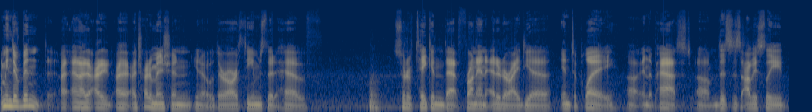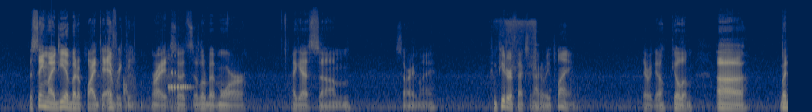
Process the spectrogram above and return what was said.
I mean, there've been, and I, I, I, try to mention, you know, there are themes that have sort of taken that front end editor idea into play uh, in the past. Um, this is obviously the same idea, but applied to every theme, right? So it's a little bit more, I guess. Um, sorry, my computer effects are not going to be playing. There we go, killed them. Uh, but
